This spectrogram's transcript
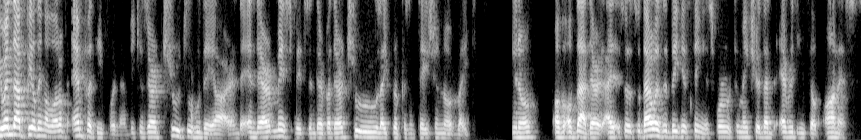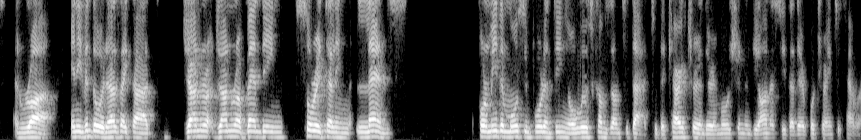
you end up building a lot of empathy for them because they're true to who they are and and they're misfits in there but they're true like representation of like you know of, of that. There so so that was the biggest thing is for to make sure that everything felt honest and raw. And even though it has like a genre genre bending storytelling lens for me the most important thing always comes down to that to the character and their emotion and the honesty that they're portraying to camera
